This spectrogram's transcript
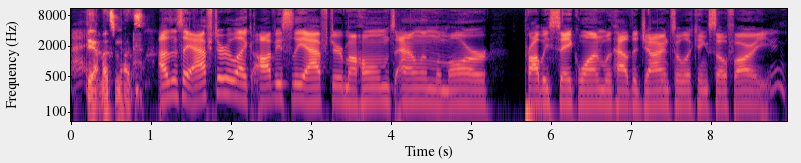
I, damn, that's nuts. I was gonna say after like obviously after Mahomes, Allen, Lamar, probably Saquon with how the Giants are looking so far. You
